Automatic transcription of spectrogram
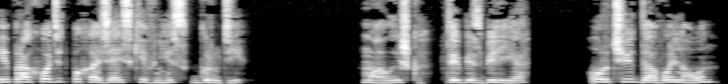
и проходит по-хозяйски вниз к груди. «Малышка, ты без белья?» Урчит довольно он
